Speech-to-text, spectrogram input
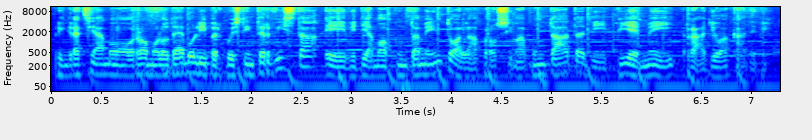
Ringraziamo Romolo Deboli per questa intervista e vi diamo appuntamento alla prossima puntata di PMI Radio Academy.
